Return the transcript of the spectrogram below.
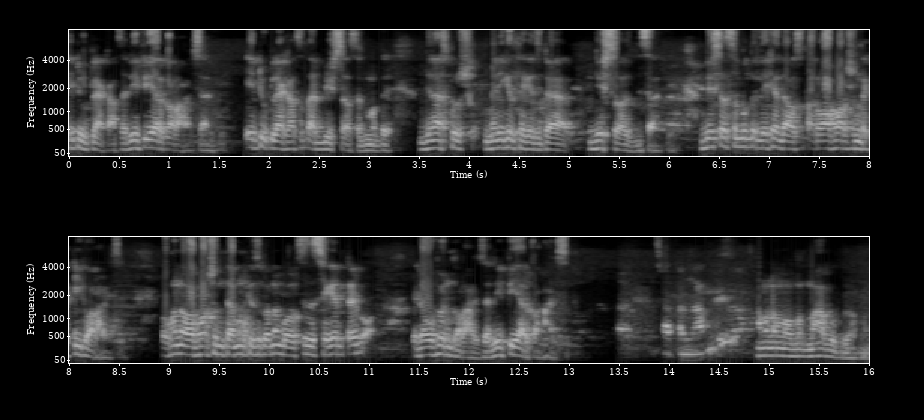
এইটুক লেখা আছে রিপেয়ার করা হয়েছে আর কি। এইটুক লেখা আছে তার ডিসচার্জের মধ্যে। দিনাজপুর মেডিকেল থেকে যেটা ডিসচার্জ দিচ্ছে আর কি। ডিসচার্জের মধ্যে লিখে দেওয়া তার অপারেশনটা কি করা হয়েছে? ওখানে অপারেশন তেমন কিছু করে না, বলছে যে সেকেন্ড টাইম এটা ওপেন করা হয়েছে রিপেয়ার করা হয়েছে। আচ্ছা, আমার নাম মোহাম্মদ মাহবুব রহমান।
